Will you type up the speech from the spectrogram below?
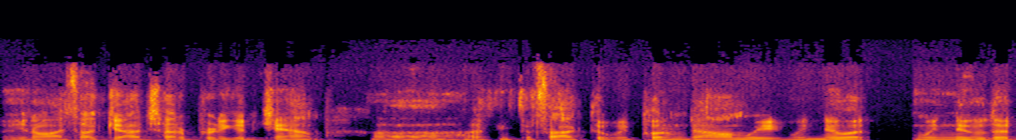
You know, I thought Gadge had a pretty good camp. Uh, I think the fact that we put him down, we we knew it. We knew that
